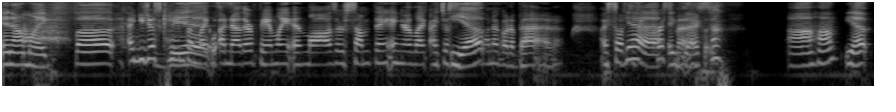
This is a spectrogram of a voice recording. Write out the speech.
and I'm like, fuck. And you just came from like another family in laws or something, and you're like, I just Yep. want to go to bed. I still have Yeah, to do Christmas. exactly. Uh huh. Yep.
